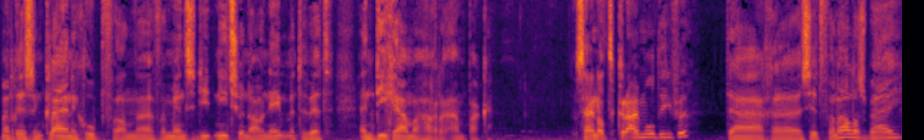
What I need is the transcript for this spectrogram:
Maar er is een kleine groep van, uh, van mensen die het niet zo nauw neemt met de wet. En die gaan we harder aanpakken. Zijn dat kruimeldieven? Daar uh, zit van alles bij.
